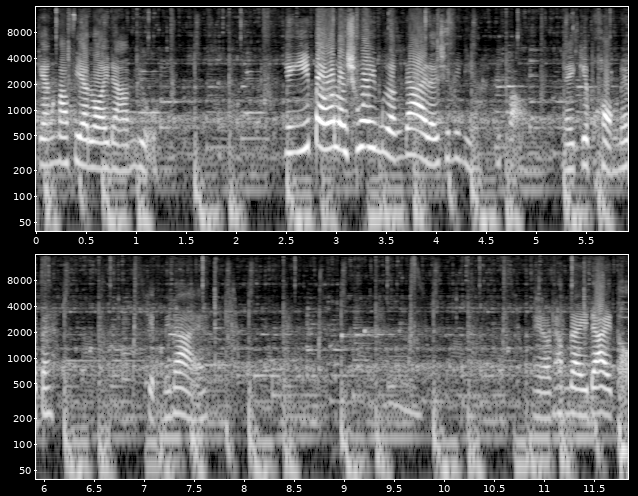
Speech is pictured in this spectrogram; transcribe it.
แก๊งมาเฟียลอยน้ำอยู่ อย่างนี้แปลว่าเราช่วยเมืองได้แล้วใช่ไหมเนี่ยหรือเปล่าไหนเก็บของได้ไหมเก็บไม่ได้ไหนเราทำไรได้ต่อ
